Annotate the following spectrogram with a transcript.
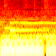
Bye.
